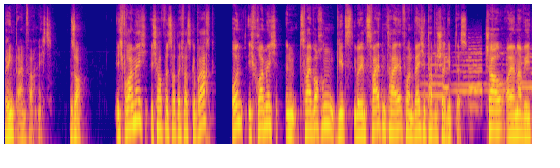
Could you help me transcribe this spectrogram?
bringt einfach nichts. So, ich freue mich, ich hoffe, es hat euch was gebracht. Und ich freue mich, in zwei Wochen geht es über den zweiten Teil von Welche Publisher gibt es. Ciao, euer Navid.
